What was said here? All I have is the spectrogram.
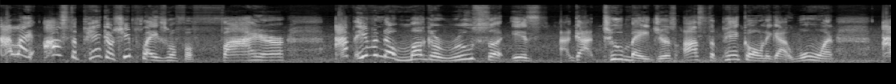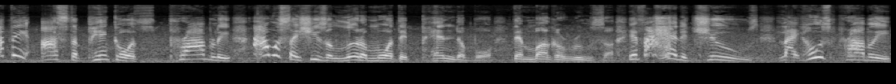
I like Ostapenko. She plays with a fire. I, even though Muguruza is got two majors, Ostapenko only got one. I think Ostapenko is probably, I would say she's a little more dependable than Muguruza. If I had to choose, like, who's probably,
